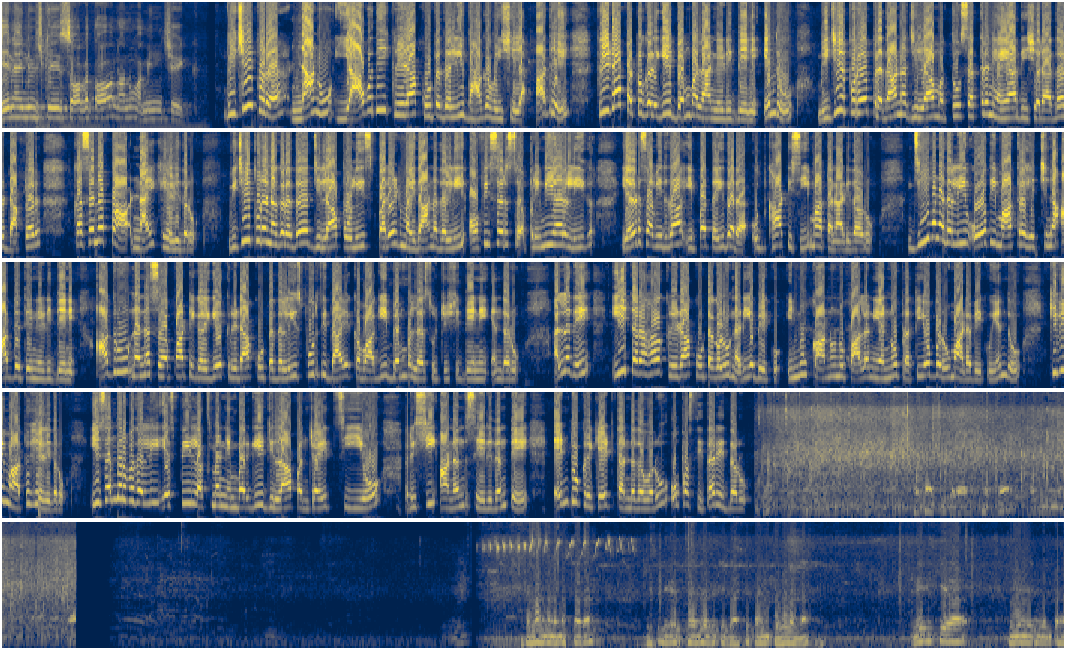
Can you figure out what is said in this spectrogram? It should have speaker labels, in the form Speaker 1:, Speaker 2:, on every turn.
Speaker 1: I ನ್ಯೂಸ್ಗೆ ಸ್ವಾಗತ, ನಾನು ಅಮಿನ್ ಶೇಖ್.
Speaker 2: ವಿಜಯಪುರ, ನಾನು ಯಾವುದೇ ಕ್ರೀಡಾಕೂಟದಲ್ಲಿ ಭಾಗವಹಿಸಿಲ್ಲ. ಆದರೆ ಕ್ರೀಡಾಪಟುಗಳಿಗೆ ಬೆಂಬಲ ನೀಡಿದ್ದೇನೆ ಎಂದು ವಿಜಯಪುರ ಪ್ರಧಾನ ಜಿಲ್ಲಾ ಮತ್ತು ಸತ್ರ ನ್ಯಾಯಾಧೀಶರಾದ ಡಾಕ್ಟರ್ ಕಸನಪ್ಪ ನಾಯ್ಕ್ ಹೇಳಿದರು. ವಿಜಯಪುರ ನಗರದ ಜಿಲ್ಲಾ ಪೊಲೀಸ್ ಪರೇಡ್ ಮೈದಾನದಲ್ಲಿ ಆಫೀಸರ್ಸ್ ಪ್ರೀಮಿಯರ್ ಲೀಗ್ ಎರಡ್ ಸಾವಿರದ ಇಪ್ಪತ್ತೈದರ ಉದ್ಘಾಟಿಸಿ ಮಾತನಾಡಿದವರು. ಜೀವನದಲ್ಲಿ ಓದಿ ಮಾತ್ರ ಹೆಚ್ಚಿನ ಆದ್ಯತೆ ನೀಡಿದ್ದೇನೆ. ಆದರೂ ನನ್ನ ಸಹಪಾಠಿಗಳಿಗೆ ಕ್ರೀಡಾಕೂಟದಲ್ಲಿ ಸ್ಫೂರ್ತಿದಾಯಕವಾಗಿ ಬೆಂಬಲ ಸೂಚಿಸಿದ್ದೇನೆ ಎಂದರು. ಅಲ್ಲದೆ ಈ ತರಹ ಕ್ರೀಡಾಕೂಟಗಳು ನಡೆಯಬೇಕು. ಇನ್ನೂ ಕಾನೂನು ಪಾಲನೆಯನ್ನು ಪ್ರತಿಯೊಬ್ಬರೂ ಮಾಡಬೇಕು ಎಂದು ಕಿವಿಮಾತು ಹೇಳಿದರು. ಈ ಸಂದರ್ಭದಲ್ಲಿ ಎಸ್ಪಿ ಲಕ್ಷ್ಮಣ್ ನಿಂಬರ್ಗಿ ಜಿಲ್ಲಾ ಪಂಚಾಯತ್ ಸಿಇಒ ರಿಷಿ ಆನಂದ್ ಸೇರಿದಂತೆ ಎಂಟು ಕ್ರಿಕೆಟ್ ತಂಡದವರು ಉಪಸ್ಥಿತರಿದ್ದರು.
Speaker 3: ಎಲ್ಲರಿಗೂ ನಮಸ್ಕಾರ. ಬಿಸಿಲು ಏರ್ತಾ ಇದೆ, ಅದಕ್ಕೆ ಜಾಸ್ತಿ ಟೈಮ್ ತಗೊಳ್ಳಲ್ಲ ವೇದಿಕೆಯ ಮೇಲಿರುವಂತಹ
